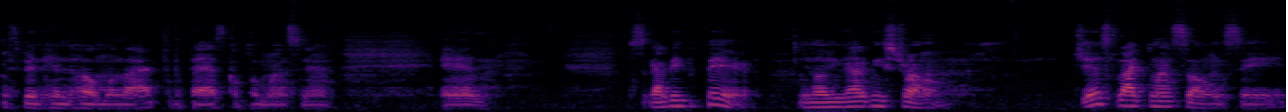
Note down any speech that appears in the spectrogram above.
It's been hitting home a lot for the past couple of months now, and just gotta be prepared. You know, you gotta be strong, just like my song said.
